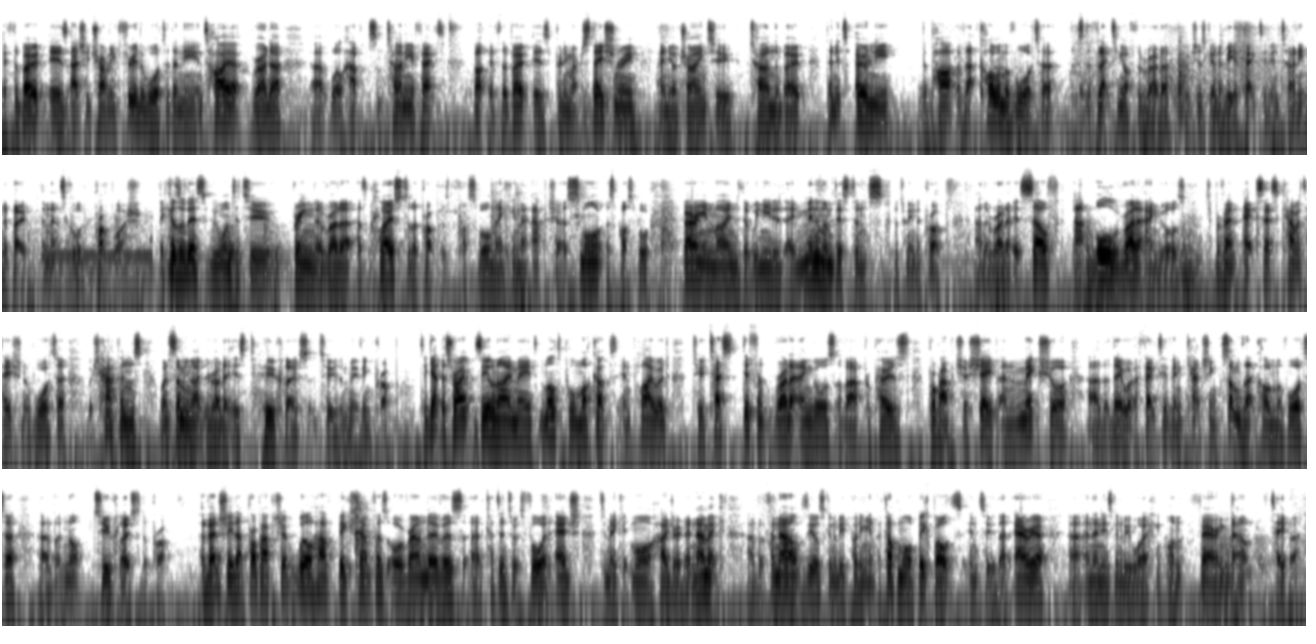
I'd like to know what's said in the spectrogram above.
If the boat is actually traveling through the water, then the entire rudder uh, will have some turning effect. But if the boat is pretty much stationary and you're trying to turn the boat, then it's only the part of that column of water that's deflecting off the rudder which is going to be effective in turning the boat and that's called prop wash. Because of this we wanted to bring the rudder as close to the prop as possible making that aperture as small as possible bearing in mind that we needed a minimum distance between the prop and the rudder itself at all rudder angles to prevent excess cavitation of water which happens when something like the rudder is too close to the moving prop. To get this right, Zeal and I made multiple mock-ups in plywood to test different rudder angles of our proposed prop aperture shape and make sure uh, that they were effective in catching some of that column of water, uh, but not too close to the prop. Eventually that prop aperture will have big chamfers or roundovers uh, cut into its forward edge to make it more hydrodynamic. Uh, but for now, Zeal's going to be putting in a couple more big bolts into that area uh, and then he's going to be working on fairing down the taper.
